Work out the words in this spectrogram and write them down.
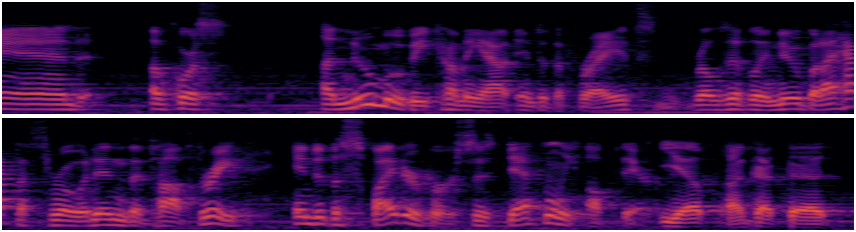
And of course, a new movie coming out into the fray. It's relatively new, but I have to throw it in the top three. Into the Spider Verse is definitely up there. Yep, I got that.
